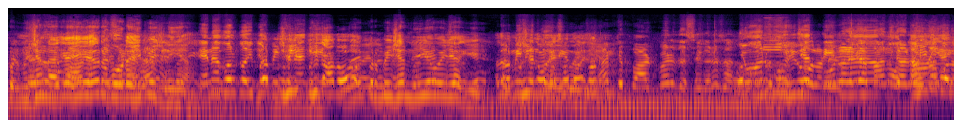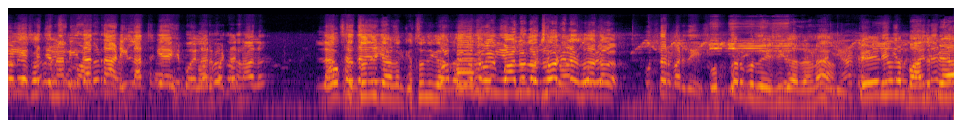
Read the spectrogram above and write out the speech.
ਪਰਮਿਸ਼ਨ ਲੈ ਕੇ ਇਹ ਰਿਪੋਰਟ ਅਸੀਂ ਭੇਜਣੀ ਆ। ਇਹਨਾਂ ਕੋਲ ਕੋਈ ਪਰਮਿਸ਼ਨ ਹੈ? ਨਹੀਂ ਪਰਮਿਸ਼ਨ ਨਹੀਂ ਹੋਈ ਹੈਗੀ। ਪਰਮਿਸ਼ਨ ਕੋਈ ਡਿਪਾਰਟਮੈਂਟ ਦੱਸੇਗਾ ਨਾ ਸਾਨੂੰ। ਜੋਨਪੁਰ ਤੁਸੀਂ ਚ ਬੋਲੋ ਤਿੰਨ ਉਹਨਾਂ ਨੇ ਬੰਦ ਕਰ ਇੱਕ ਜਨਾਨੀ ਦਾ ਧਾੜੀ ਲੱਥ ਗਿਆ ਸੀ ਬੋਇਲਰ ਫਟਣ ਨਾਲ। ਉਹ ਕਿੱਥੋਂ ਦੀ ਗੱਲ ਕਿੱਥੋਂ ਦੀ ਗੱਲ ਆ? ਬਾਲੋ ਸਕਦਾ ਕਿ ਲੱਗ ਸਕਦਾ ਉੱਤਰ ਪ੍ਰਦੇਸ਼। ਉੱਤਰ ਪ੍ਰਦੇਸ਼ ਦੀ ਗੱਲ ਹੈ ਨਾ। ਤੇ ਇਹਨਾਂ ਦਾ ਬੰਦ ਪਿਆ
